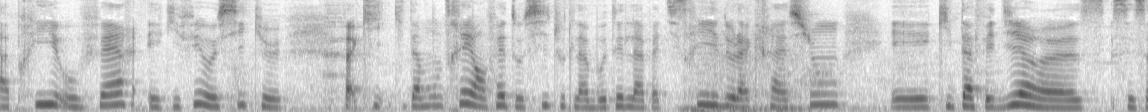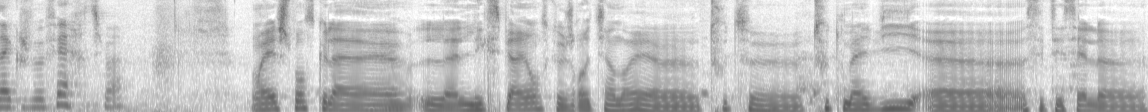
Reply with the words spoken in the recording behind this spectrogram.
appris faire et qui fait aussi que, qui, qui t'a montré en fait aussi toute la beauté de la pâtisserie, de la création et qui t'a fait dire euh, c'est ça que je veux faire, tu vois. Ouais, je pense que l'expérience que je retiendrai euh, toute euh, toute ma vie, c'était celle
